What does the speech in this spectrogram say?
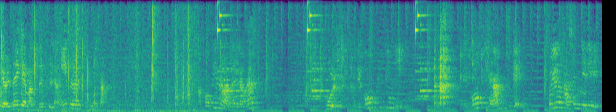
14개 만들 분량이 들어있습니다. 머핀을 만들려면 볼, 그리고 휘핑기, 그리고 계란 두 개. 우유 40ml,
